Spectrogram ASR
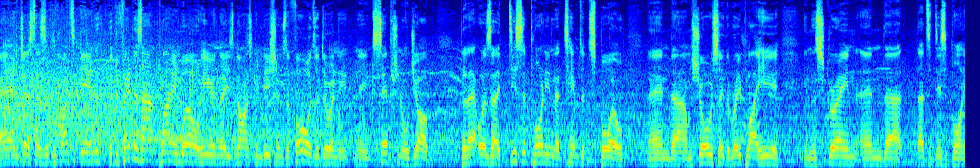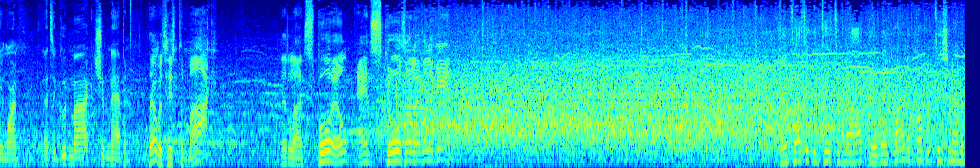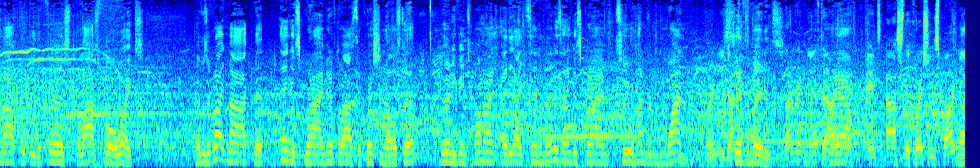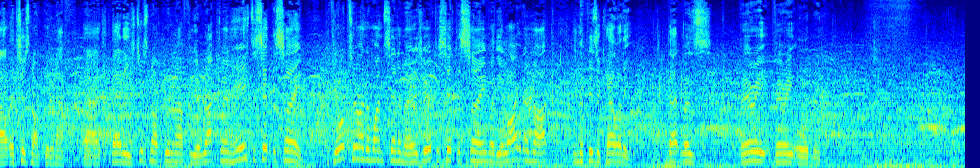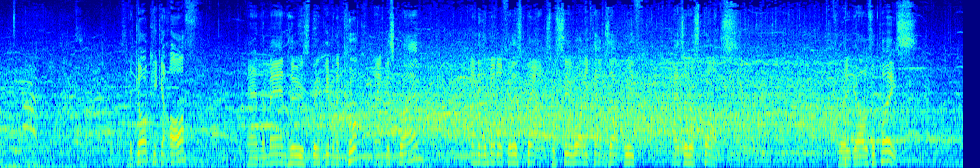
And just as it, once again, the defenders aren't playing well here in these nice conditions. The forwards are doing an exceptional job. But that was a disappointing attempted spoil. And uh, I'm sure we'll see the replay here in the screen. And uh, that's a disappointing one. That's a good mark. It shouldn't happen. That was his to mark. Let alone spoil and scores a level again. Fantastic contested mark there. They won the competition under Mark Quickly the first, the last four weeks. It was a great mark that Angus Graham, you have to ask the question, Alistair. Bernie Vince, 188 centimetres. Angus Graham, 201 reckon you don't have to- centimetres. I don't reckon you have to Now- ask, ask the question, Spud. Well, it's just not good enough. Uh, that is just not good enough for your ruckman. Here's to set the scene. You're 201 centimetres, you have to set the scene, whether you like it or not, in the physicality. That was very, very ordinary. The goal kicker off, and the man who's been given a cook, Angus Graham, into the middle for this bounce. We'll see what he comes up with as a response. Three goals apiece.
